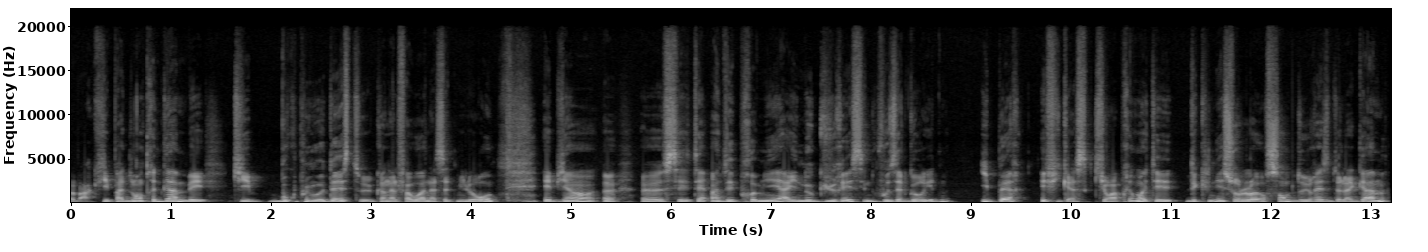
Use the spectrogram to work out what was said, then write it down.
euh, bah, qui est pas de l'entrée de gamme, mais qui est beaucoup plus modeste qu'un Alpha One à 7000 euros. Eh bien, c'était un des premiers à inaugurer ces nouveaux algorithmes hyper efficaces, qui ont après ont été déclinés sur l'ensemble du reste de la gamme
